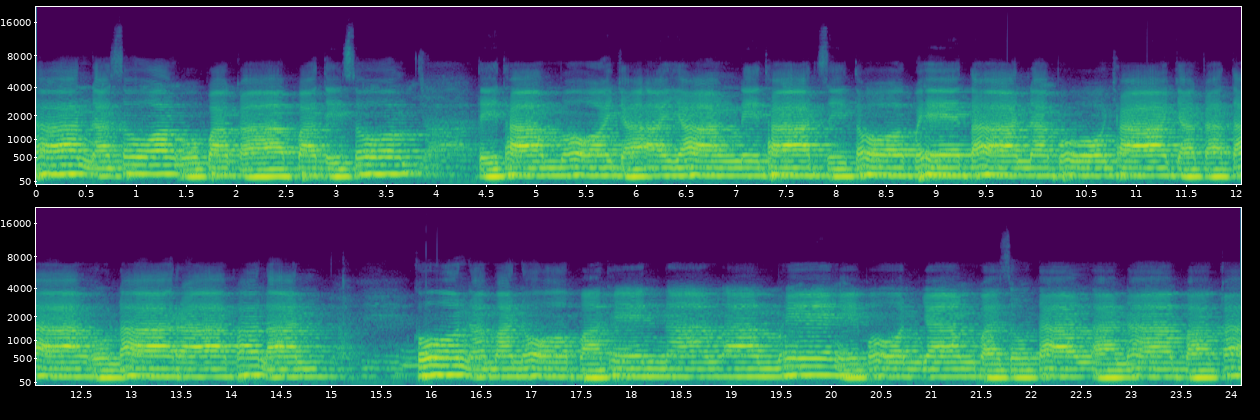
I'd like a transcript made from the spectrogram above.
ถานนสวงอุปกาปฏิสวงติธรรมโมจายังนิทัสสิโตเปตานาปูชาจักตังอุลาราภลันคุณอมโนปะเทนนางอัมเห ปุญญังปะสุตังอนาปกา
